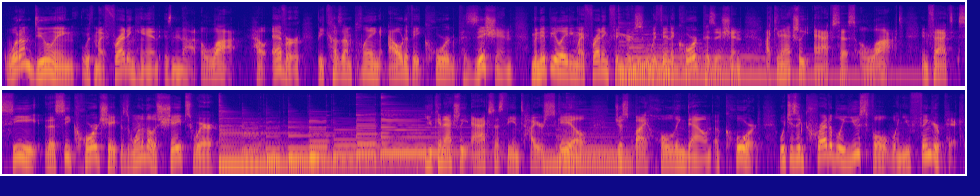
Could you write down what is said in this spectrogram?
what I'm doing with my fretting hand is not a lot. However, because I'm playing out of a chord position, manipulating my fretting fingers within a chord position, I can actually access a lot. In fact, C, the C chord shape is one of those shapes where you can actually access the entire scale just by holding down a chord, which is incredibly useful when you fingerpick.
